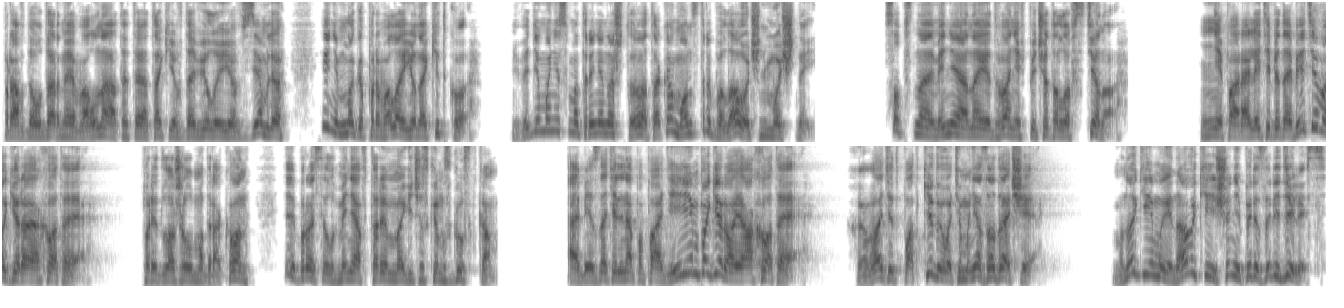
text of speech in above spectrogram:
Правда, ударная волна от этой атаки вдавила её в землю и немного порвала её накидку. Видимо, несмотря ни на что, атака монстра была очень мощной. Собственно, меня она едва не впечатала в стену. «Не пора ли тебе добить его, герой охоты?» предложил Мадракон и бросил в меня вторым магическим сгустком. «Обязательно попади им по герою охоты! Хватит подкидывать мне задачи!» Многие мои навыки ещё не перезарядились.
